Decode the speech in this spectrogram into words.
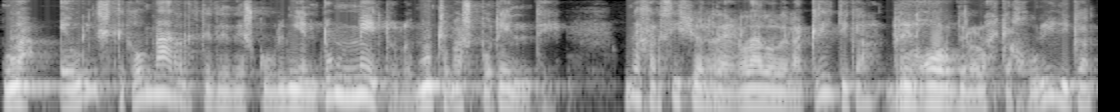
una heurística, un arte de descubrimiento, un método mucho más potente, un ejercicio reglado de la crítica, rigor de la lógica jurídica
